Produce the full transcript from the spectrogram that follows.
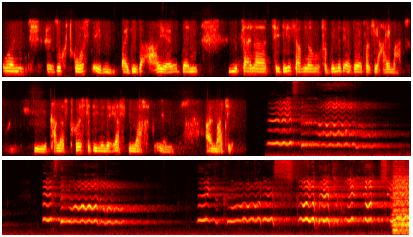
und sucht Trost eben bei dieser Arie, denn mit seiner CD-Sammlung verbindet er so etwas wie Heimat. Und die Callas tröstet ihn in der ersten Nacht in Almaty. Thank you.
